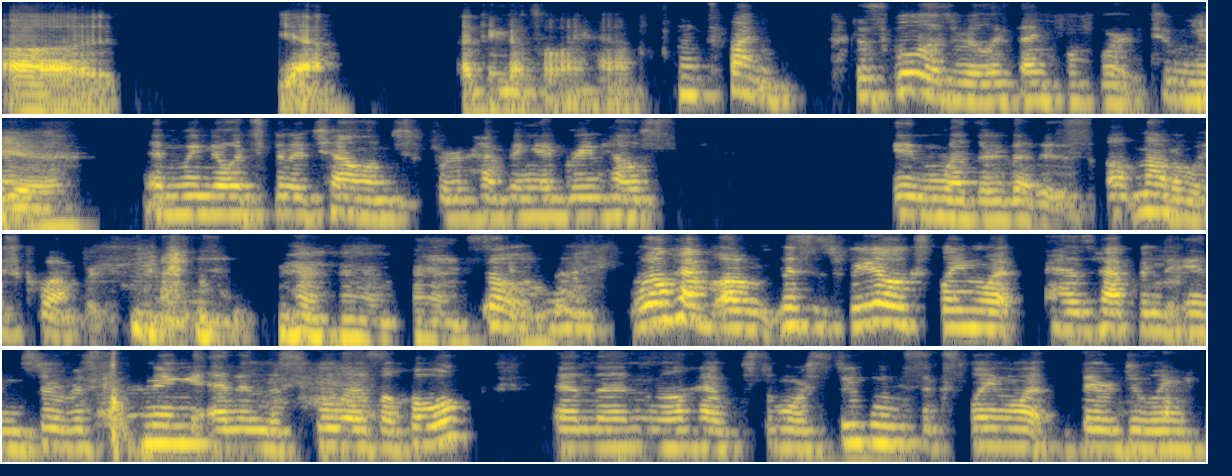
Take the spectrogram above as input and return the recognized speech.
uh, yeah, I think that's all I have. That's fine. The school is really thankful for it too. Yeah. And we know it's been a challenge for having a greenhouse in weather that is uh, not always cooperative. so we'll have um, Mrs. Friedel explain what has happened in service learning and in the school as a whole. And then we'll have some more students explain what they're doing.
